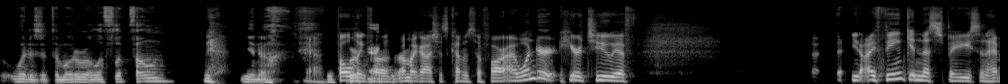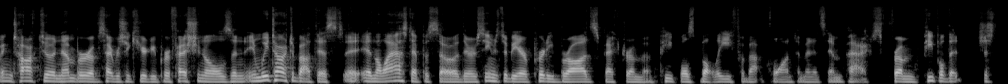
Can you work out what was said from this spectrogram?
what is it, the Motorola flip phone? Yeah, you know, yeah, folding phones. Oh my gosh, it's come so far. I wonder here too if uh, you know, I think in the space and having talked to a number of cybersecurity professionals, and, and we talked about this in the last episode, there seems to be a pretty broad spectrum of people's belief about quantum and its impacts from people that just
